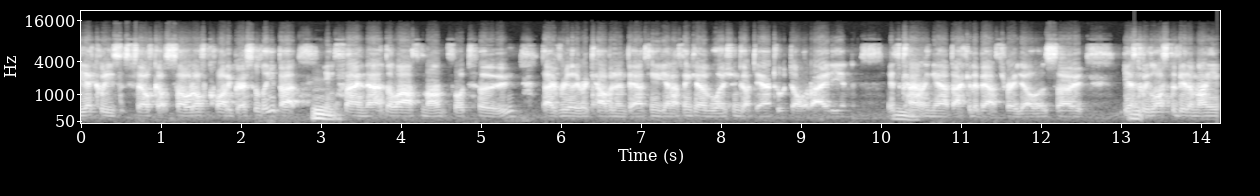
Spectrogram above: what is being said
the equities itself got sold off quite aggressively. But in saying that, the last month or two, they've really recovered and bouncing again. I think Evolution got down to a dollar eighty, and it's currently now back at about three dollars. So yes, we lost a bit of money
